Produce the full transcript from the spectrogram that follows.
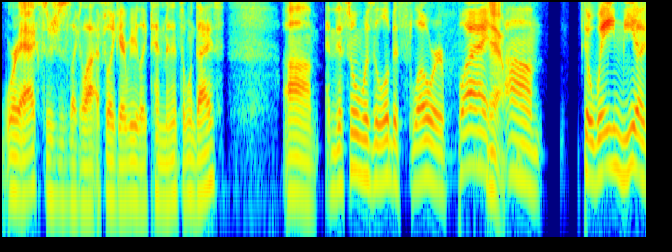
where X there's just like a lot. I feel like every like ten minutes someone dies. Um, and this one was a little bit slower, but Yeah. um, the way Mia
